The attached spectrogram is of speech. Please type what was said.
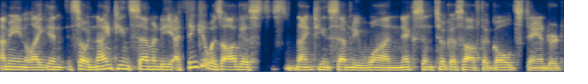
I mean, like in so in 1970, I think it was August 1971, Nixon took us off the gold standard.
